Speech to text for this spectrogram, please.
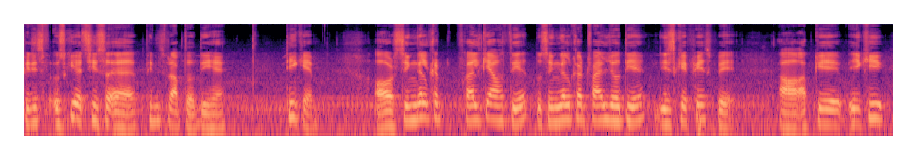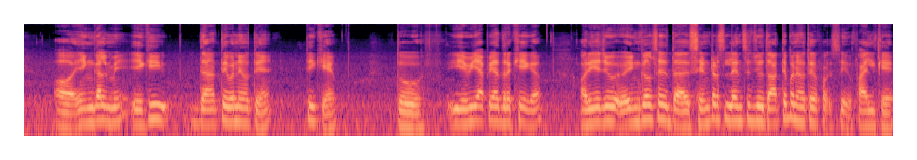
फिनिश, उसकी अच्छी फिनिश प्राप्त होती है। ठीक है? और सिंगल कट फ़ाइल क्या होती है? तो सिंगल कट फ़ाइल जो होती है, जिसके फेस पे आपके एक ही एंगल में एक ही दांते बने होते हैं। ठीक है? तो ये भी आप याद रखिएगा। और ये जो एंगल से सेंटर से लेंस से जो दांते बने होते हैं फ़ाइल के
